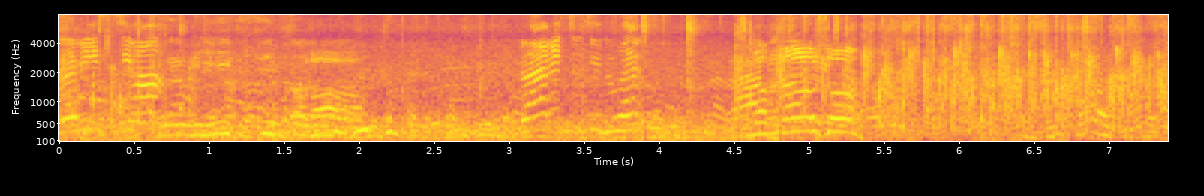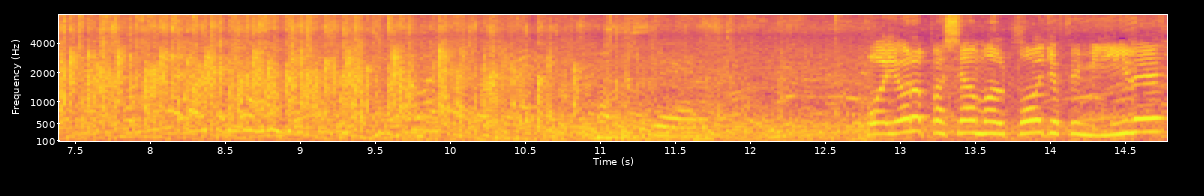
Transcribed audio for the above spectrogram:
Bravissima! Bravissima! Bravi tutti e due! Un applauso. Poi ora passiamo al podio femminile.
